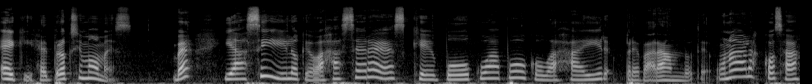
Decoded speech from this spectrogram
X, el próximo mes. ¿Ves? Y así lo que vas a hacer es que poco a poco vas a ir preparándote. Una de las cosas,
